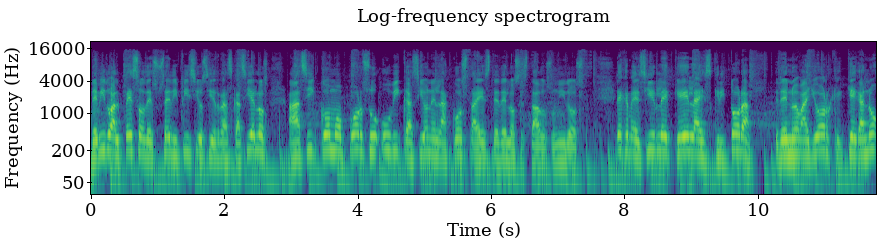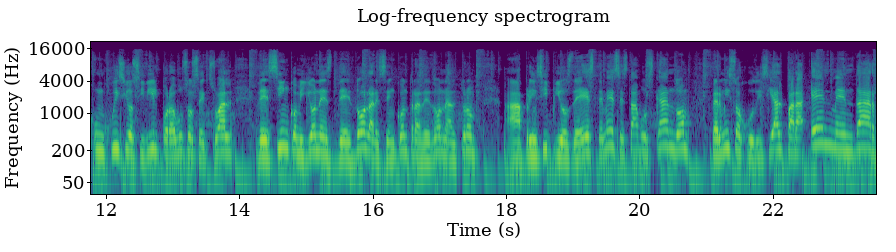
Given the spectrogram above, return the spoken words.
debido al peso de sus edificios y rascacielos, así como por su ubicación en la costa este de los Estados Unidos. Déjeme decirle que la escritora de Nueva York que ganó un juicio civil por abuso sexual de 5 millones de dólares en contra de Donald Trump a principios de este mes está buscando permiso judicial para enmendar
